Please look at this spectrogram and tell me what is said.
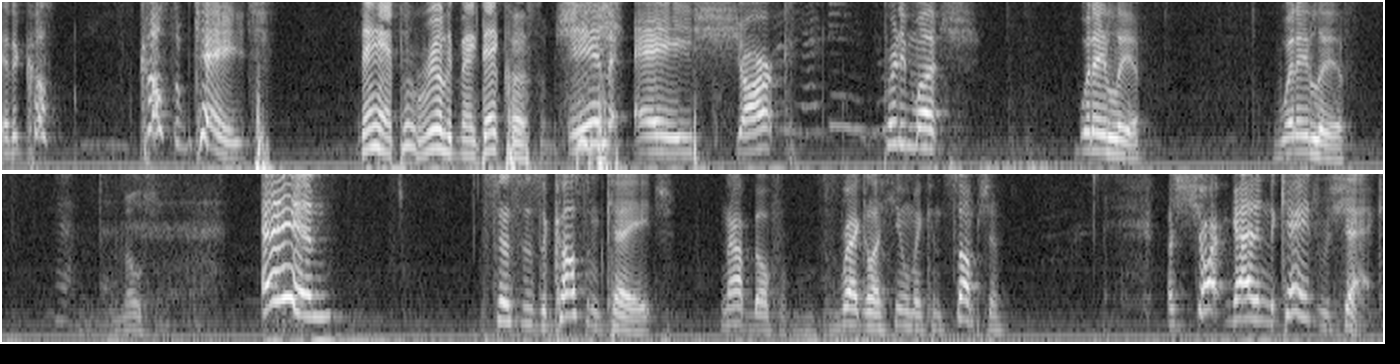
in a custom, custom cage. They had to really make that custom. in Sheesh. a shark, pretty much where they live, where they live, Motion. And since it's a custom cage, not built for regular human consumption, a shark got in the cage with Shaq.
